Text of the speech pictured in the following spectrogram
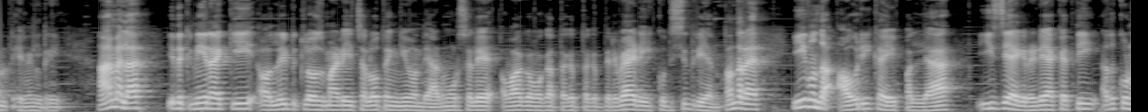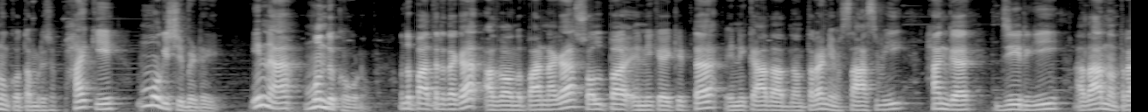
ಅಂತ ಏನಿಲ್ಲ ರೀ ಆಮೇಲೆ ಇದಕ್ಕೆ ನೀರು ಹಾಕಿ ಲಿಡ್ ಕ್ಲೋಸ್ ಮಾಡಿ, ಚಲೋ ತಂಗಿ ಒಂದು ಎರಡು ಮೂರು ಸಲ ಅವಾಗ ಅವಾಗ ತೆಗೆದು ತೆಗೆದು ತಿರುವಾಡಿ ಕುದಿಸಿದ್ರಿ ಅಂತಂದ್ರೆ ಈ ಒಂದು ಅವ್ರಿಕಾಯಿ ಪಲ್ಯ ಈಸಿಯಾಗಿ ರೆಡಿ ಆಕತಿ. ಅದಕ್ಕೂ ಕೊತ್ತಂಬರಿ ಸೊಪ್ಪು ಹಾಕಿ ಮುಗಿಸಿ ಬಿಡ್ರಿ. ಇನ್ನು ಮುಂದಕ್ಕೆ ಹೋಗೋಣ. ಒಂದು ಪಾತ್ರದಾಗ ಅಥವಾ ಒಂದು ಪಾನಾಗ, ಸ್ವಲ್ಪ ಎಣ್ಣೆಕಾಯಿ ಕಿಟ್ಟ ಎಣ್ಣೆ ಕಾದಾದ ನಂತರ ನೀವು ಸಾಸ್ವಿ ಹಂಗೆ ಜೀರಿಗೆ ಅದಾದ ನಂತರ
